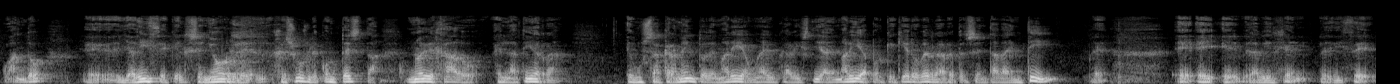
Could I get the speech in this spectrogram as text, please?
cuando ella dice que el Señor, Jesús le contesta, no he dejado en la tierra un sacramento de María, una Eucaristía de María, porque quiero verla representada en ti, ¿eh? Eh, eh, la Virgen le dice,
